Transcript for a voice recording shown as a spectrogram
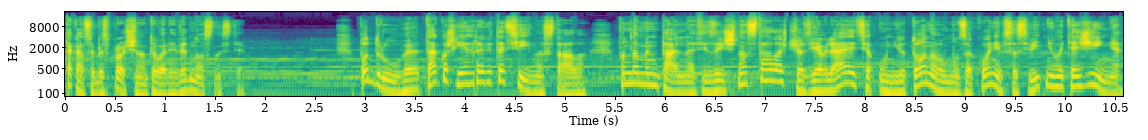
Така собі спрощена теорія відносності. По-друге, також є гравітаційна стала, фундаментальна фізична стала, що з'являється у Ньютоновому законі всесвітнього тяжіння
